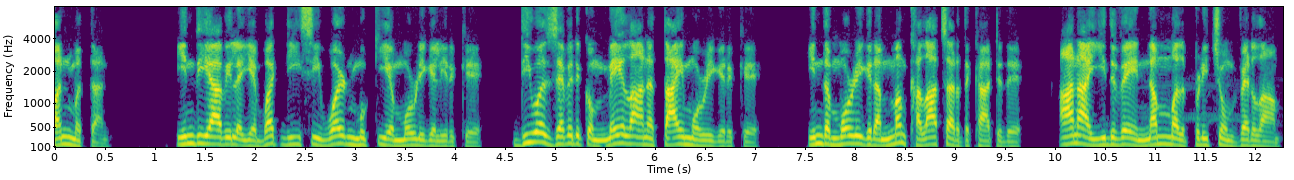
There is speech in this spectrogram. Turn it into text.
பன்மத்தான். இந்தியாவில டிசி வேர்ல்ட் முக்கிய மொழிகள் இருக்கு. திவ ஜெவதுக்கும் மேலான தாய்மொழி இருக்கு. இந்த மொழிகள் நம்ம கலாச்சாரத்தை காட்டுது. ஆனா இதுவே நம்மள் பிடிச்சும் விடலாம்.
